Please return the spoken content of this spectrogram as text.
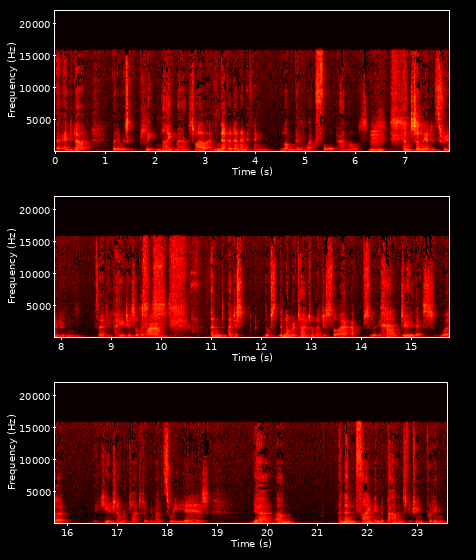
it ended up. But it was a complete nightmare as well. I'd never done anything longer than like four panels, mm. and suddenly I did 330 pages or whatever. Wow. And, I just there was the number of times when I just thought I absolutely can't do this were a huge number of times. It took me about three years. Yeah, um, and then finding the balance between putting.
